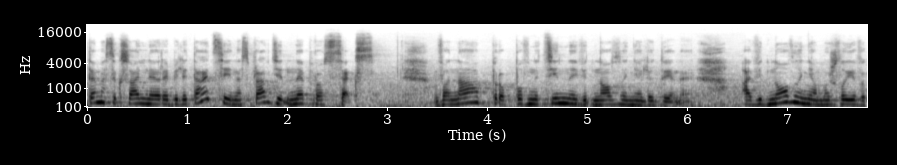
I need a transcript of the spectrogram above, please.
Тема сексуальної реабілітації насправді не про секс. Вона про повноцінне відновлення людини. А відновлення можливе,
